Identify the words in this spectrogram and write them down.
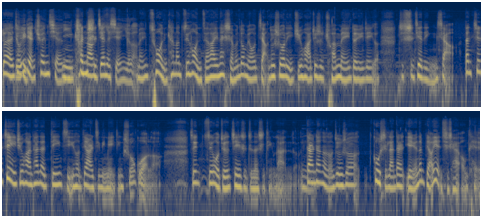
对有一点圈钱、你撑时间的嫌疑了。没错，你看到最后，你才发现他什么都没有讲，就说了一句话，就是传媒对于这个这世界的影响。但其实这一句话他在第一集和第二集里面已经说过了，所以所以我觉得这是真的是挺烂的。嗯但是他可能就是说故事烂，但是演员的表演其实还 OK。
